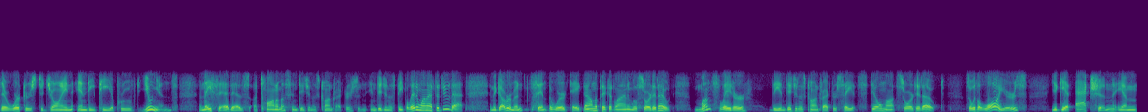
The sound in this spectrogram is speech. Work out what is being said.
their workers to join NDP approved unions. And they said, as autonomous indigenous contractors and indigenous people, they didn't want to have to do that. And the government sent the word take down the picket line and we'll sort it out. Months later, the indigenous contractors say it's still not sorted out. So, with the lawyers, you get action in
